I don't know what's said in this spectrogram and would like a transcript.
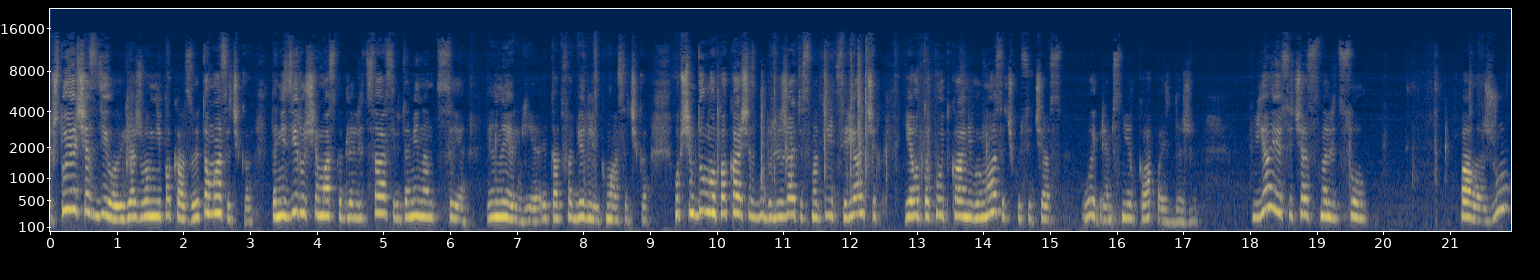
Что я сейчас делаю? Я же вам не показываю. Это масочка. Тонизирующая маска для лица с витамином С. Энергия. Это от Фаберлик масочка. В общем, думаю, пока я сейчас буду лежать и смотреть сериальчик, я вот такую тканевую масочку сейчас, ой, прям с нее капает даже. Я ее сейчас на лицо положу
